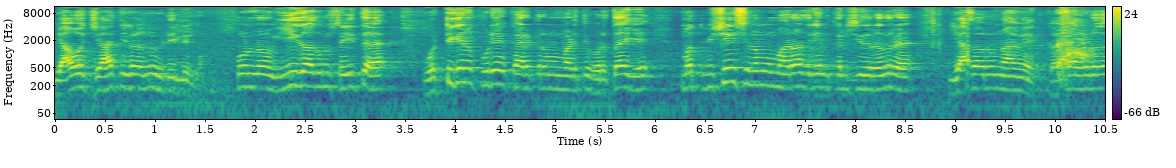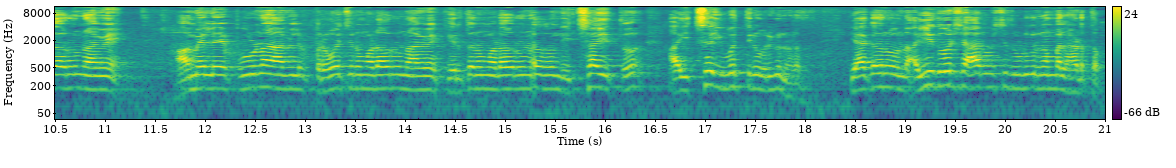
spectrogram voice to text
ಯಾವ ಜಾತಿಗಳನ್ನು ಹಿಡಿಲಿಲ್ಲ. ನಾವು ಈಗಾದರೂ ಸಹಿತ ಒಟ್ಟಿಗೆನ ಕುಡಿಯೋ ಕಾರ್ಯಕ್ರಮ ಮಾಡ್ತೀವಿ ಹೊರತಾಗಿ. ಮತ್ತು ವಿಶೇಷ ನಮಗೆ ಮಹಾರಾಜರು ಏನು ಕಲಿಸಿದ್ರು ಅಂದರೆ ಯಾಸವರು ನಾವೇ? ಕಸ ಹುಡುಗರು ನಾವೇ? ಆಮೇಲೆ ಪೂರ್ಣ, ಆಮೇಲೆ ಪ್ರವಚನ ಮಾಡೋರು, ನಾವೇ ಕೀರ್ತನ ಮಾಡೋರು ಒಂದು ಇಚ್ಛಾ ಇತ್ತು. ಆ ಇಚ್ಛಾ ಇವತ್ತಿನವರೆಗೂ ನಡೆದು. ಯಾಕಂದ್ರೆ ಒಂದು ಐದು ವರ್ಷ, ಆರು ವರ್ಷದ ಹುಡುಗರು ನಮ್ಮಲ್ಲಿ ಹಾಡ್ತಾವೆ.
